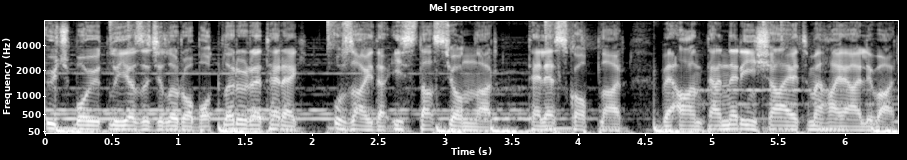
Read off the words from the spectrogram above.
üç boyutlu yazıcılı robotlar üreterek uzayda istasyonlar, teleskoplar ve antenler inşa etme hayali var.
